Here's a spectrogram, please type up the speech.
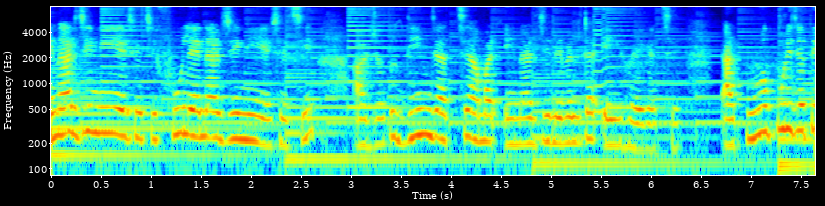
এনার্জি নিয়ে এসেছি ফুল এনার্জি নিয়ে এসেছি। আর যত দিন যাচ্ছে আমার এনার্জি লেভেলটা এই হয়ে গেছে। আর পুরোপুরি যাতে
